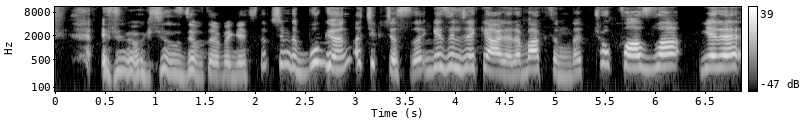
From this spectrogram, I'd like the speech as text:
ezilmemek için hızlıca bu tarafa geçtim. Şimdi bugün açıkçası gezilecek yerlere baktığımda çok fazla yere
